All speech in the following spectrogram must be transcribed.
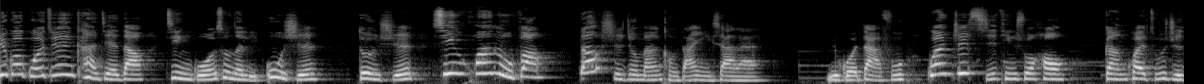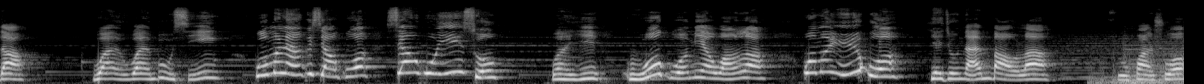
虞国国君看见到晋国送的礼物时，顿时心花怒放，当时就满口答应下来。虞国大夫关之奇听说后，赶快阻止道：“万万不行！我们两个小国相互依从，万一国国灭亡了，我们虞国也就难保了。”俗话说：“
